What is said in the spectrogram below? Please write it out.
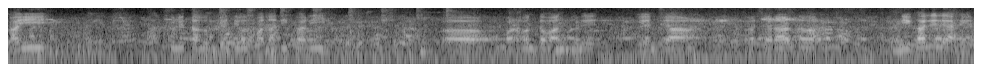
काही अकोले तालुक्यातील पदाधिकारी बळवंत वानखडे यांच्या प्रचारार्थ निघालेले आहेत.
